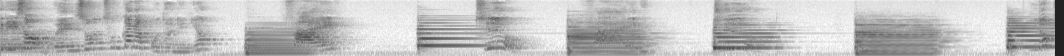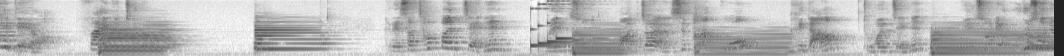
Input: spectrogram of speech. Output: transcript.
그래서 왼손 손가락 번호는요. 5, 2, 5, 2 이렇게 돼요. 5, 2 그래서 첫 번째는 왼손 먼저 연습하고 그 다음 두 번째는 왼손에 오른손을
